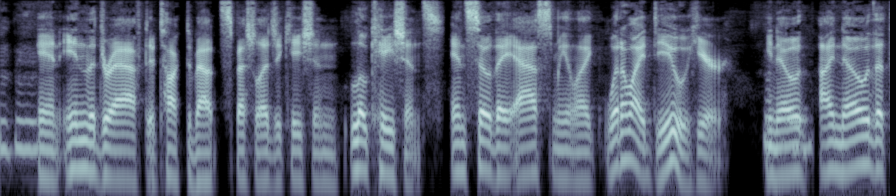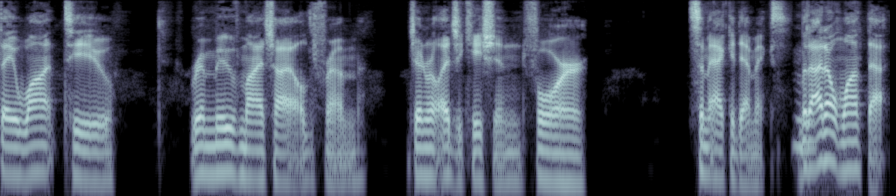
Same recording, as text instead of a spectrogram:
Mm-hmm. And in the draft, it talked about special education locations. And so they asked me, like, what do I do here? You mm-hmm. know, I know that they want to remove my child from general education for some academics, mm-hmm. but I don't want that.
